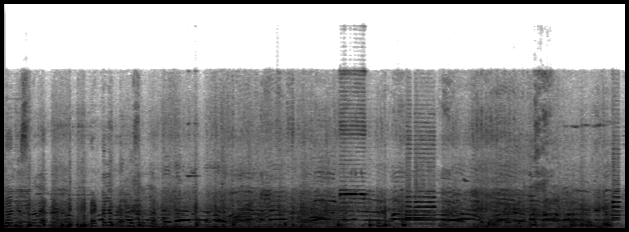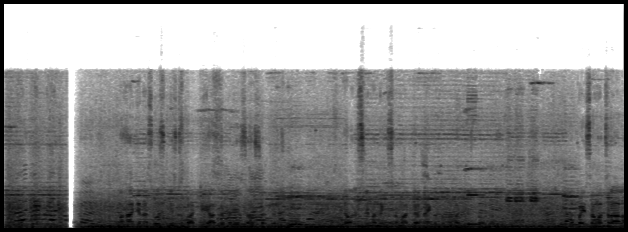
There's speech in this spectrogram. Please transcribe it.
తీస్తున్నాను తీస్తున్నాను పెట్టలే పెట్టేస్తున్నాను మహాజన సోషలిస్ట్ పార్టీ ఆంధ్రప్రదేశ్ రాష్ట్ర అధ్యక్షుడు గౌరవ శ్రీ మందకృష్ణ మాట్లాడి నాయకత్వంలో పనిచేస్తూ ఉన్నారు. ముప్పై సంవత్సరాల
